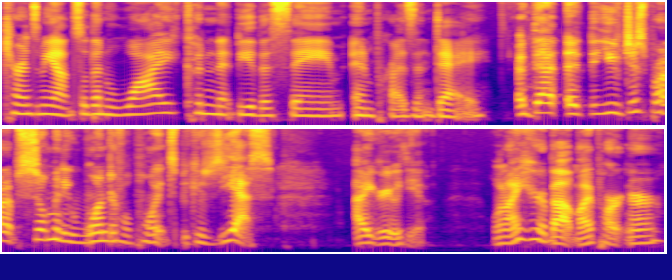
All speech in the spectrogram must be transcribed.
turns me on. So then why couldn't it be the same in present day? That uh, you've just brought up so many wonderful points because yes, I agree with you. When I hear about my partner,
